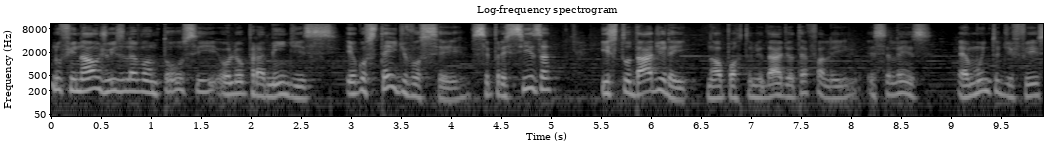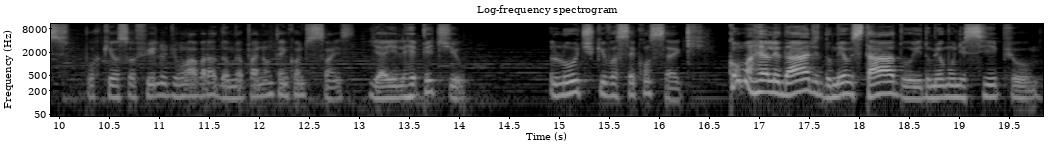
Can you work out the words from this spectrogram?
No final, o juiz levantou-se, olhou para mim e disse: Eu gostei de você, você precisa estudar direito. Na oportunidade, eu até falei: Excelência, é muito difícil porque eu sou filho de um lavrador, meu pai não tem condições. E aí ele repetiu: Lute que você consegue. Como a realidade do meu estado e do meu município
